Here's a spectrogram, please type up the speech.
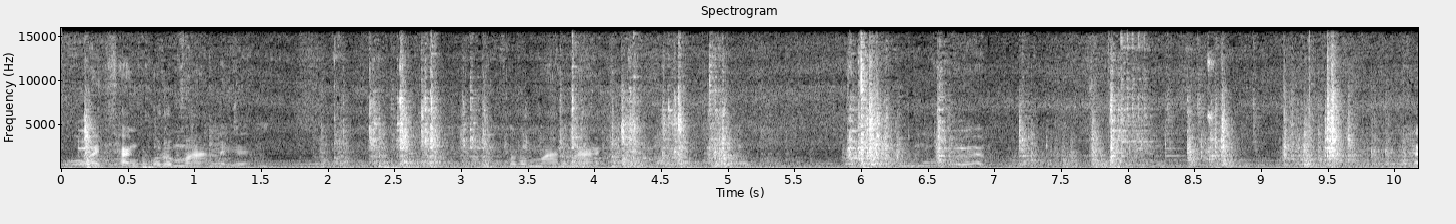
โอ้ยช่างทรมานเหลยเกินท รมานมากดูครับใคร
